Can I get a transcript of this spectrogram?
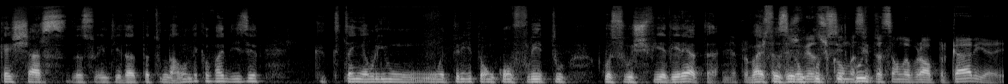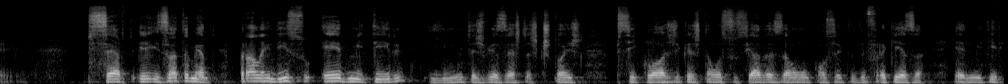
queixar-se da sua entidade patronal. Onde é que ele vai dizer que, que tem ali um, um, atrito ou um conflito com a sua chefia direta? Vai fazer um vezes com uma situação laboral precária. E... Certo, exatamente. Para além disso, é admitir, e muitas vezes estas questões psicológicas estão associadas a um conceito de fraqueza, é admitir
